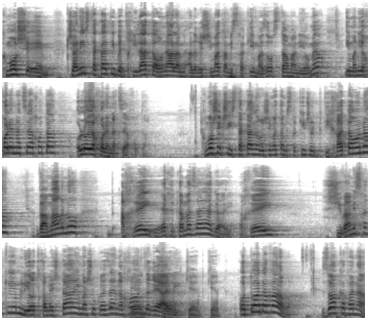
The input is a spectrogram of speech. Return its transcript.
כמו שהם. כשאני הסתכלתי בתחילת העונה על, על רשימת המשחקים הזו, סתם אני אומר, אם אני יכול לנצח אותה, או לא יכול לנצח אותה. כמו שכשהסתכלנו על רשימת המשחקים של פתיחת העונה, ואמרנו, אחרי, איך, כמה זה היה גיא? אחרי שבעה משחקים, להיות חמש-שתיים, משהו כזה, נכון? כן, זה ריאלי. כן, כן, כן. אותו הדבר, זו הכוונה.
